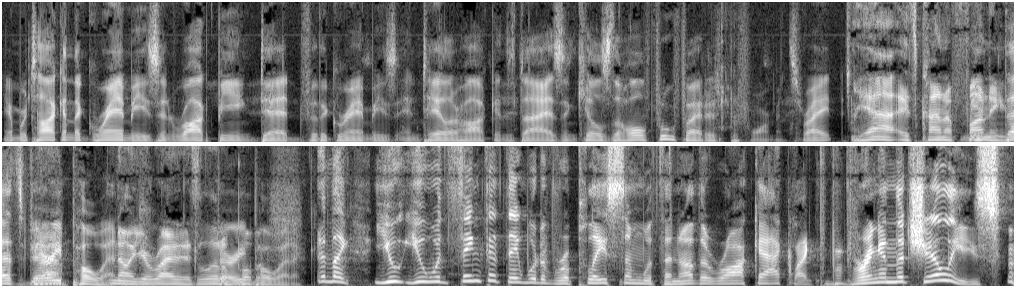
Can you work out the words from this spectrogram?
and we're talking the Grammys and Rock being dead for the Grammys, and Taylor Hawkins dies and kills the whole Foo Fighters performance, right? Yeah, it's kind of funny. that's very Yeah. poetic. No, you're right. It's a little Very po- poetic. And like you, you would think that they would have replaced them with another rock act, like b- bring in the Chili's.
